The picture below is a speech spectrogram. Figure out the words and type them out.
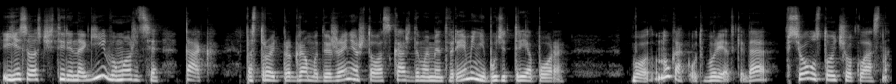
И если у вас четыре ноги, вы можете так построить программу движения, что у вас в каждый момент времени будет три опоры. Вот, ну как у табуретки, да, все устойчиво, классно.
